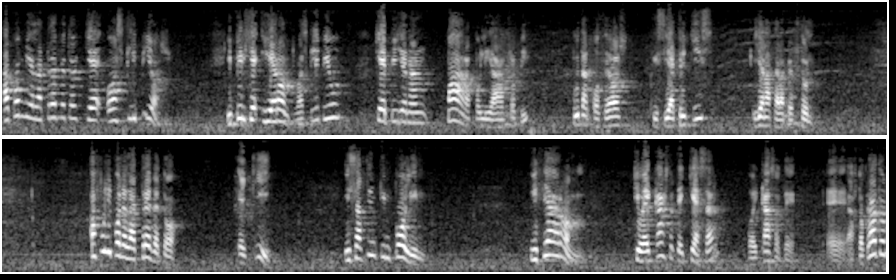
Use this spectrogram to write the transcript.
ακόμη ελατρεύεται και ο Ασκληπιός. Υπήρχε ιερόν του Ασκλήπιου και πήγαιναν πάρα πολλοί άνθρωποι που ήταν ο Θεός της ιατρικής για να θεραπευθούν. Αφού λοιπόν ελατρεύεται εκεί εις αυτήν την πόλη η Θεία Ρώμη και ο εκάστοτε Κέσαρ ο εκάστοτε ε, αυτοκράτορ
